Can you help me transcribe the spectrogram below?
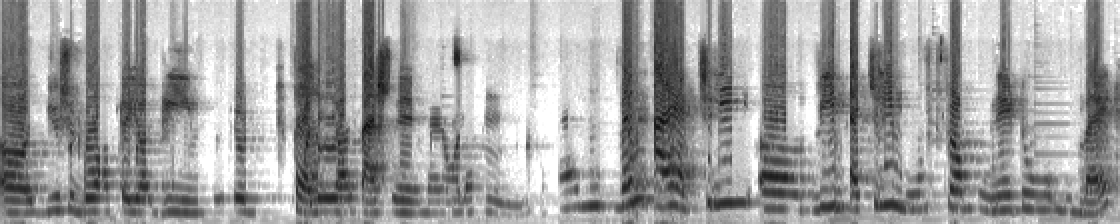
all sorts of motivational uh, you should go after your dreams you should follow your passion and all of that and when I actually, uh, we actually moved from Pune to Mumbai,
